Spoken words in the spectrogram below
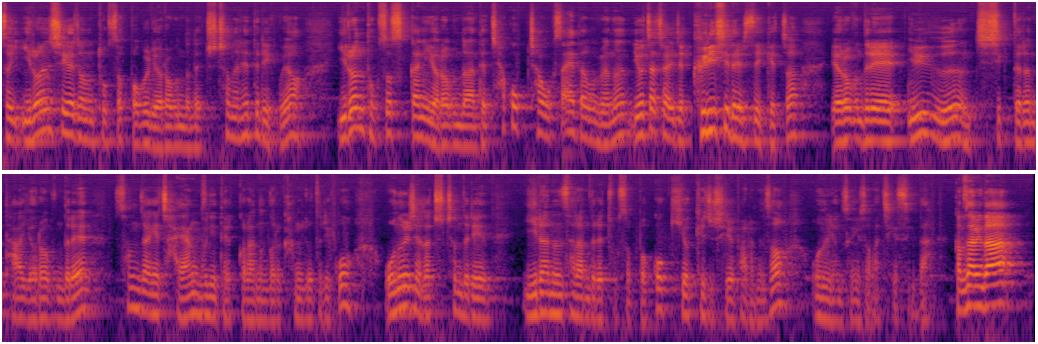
그래서 이런 식의 저는 독서법을 여러분들한테 추천을 해드리고요. 이런 독서 습관이 여러분들한테 차곡차곡 쌓이다 보면은 이것 자체가 이제 그릿이 될 수 있겠죠. 여러분들의 읽은 지식들은 다 여러분들의 성장의 자양분이 될 거라는 걸 강조드리고 오늘 제가 추천드린 일하는 사람들의 독서법 꼭 기억해 주시길 바라면서 오늘 영상에서 마치겠습니다. 감사합니다.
